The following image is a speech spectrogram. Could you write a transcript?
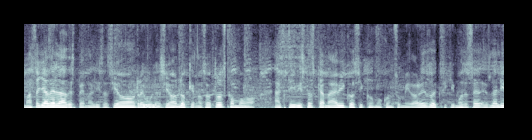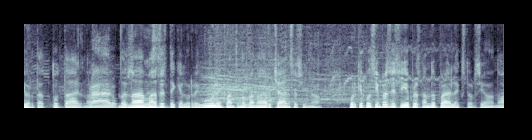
más allá de la despenalización, regulación, lo que nosotros como activistas canábicos y como consumidores lo exigimos es, es la libertad total, ¿no? Claro. No es nada supuesto. más este que lo regulen, cuánto nos van a dar chance, sino porque pues siempre se sigue prestando para la extorsión, ¿no?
